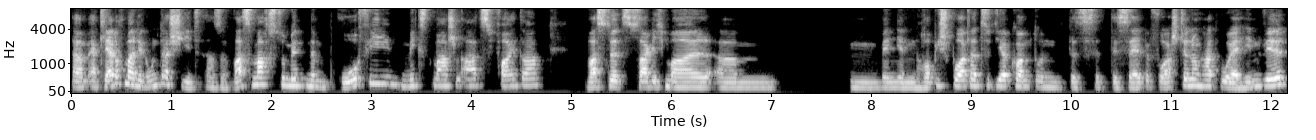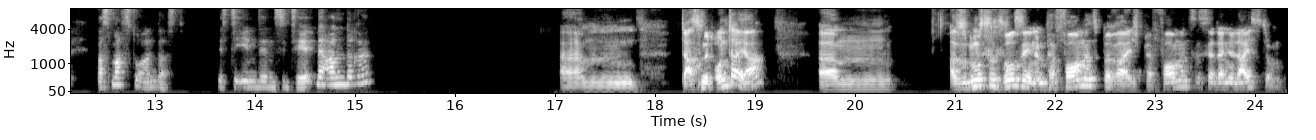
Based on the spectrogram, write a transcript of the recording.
ähm, erklär doch mal den Unterschied. Also, was machst du mit einem Profi Mixed Martial Arts Fighter, was du jetzt, sage ich mal, ähm, wenn ein Hobbysportler zu dir kommt und das, dieselbe Vorstellung hat, wo er hin will, was machst du anders? Ist die Intensität eine andere? Ähm, das mitunter, ja. Ähm, also du musst es so sehen, im Performance-Bereich, Performance ist ja deine Leistung.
